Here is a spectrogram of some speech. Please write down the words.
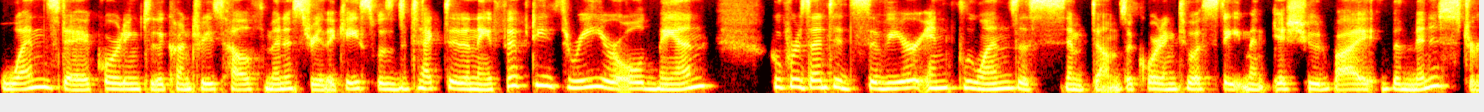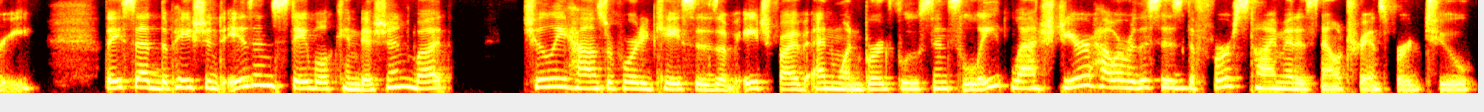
Wednesday, according to the country's health ministry. The case was detected in a 53 year old man who presented severe influenza symptoms, according to a statement issued by the ministry. They said the patient is in stable condition, but Chile has reported cases of H5N1 bird flu since late last year. However, this is the first time it is now transferred to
